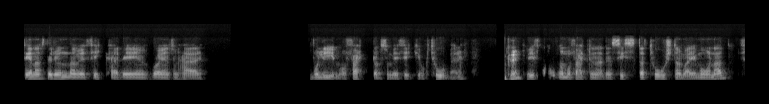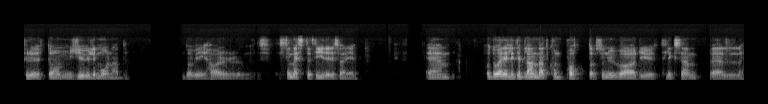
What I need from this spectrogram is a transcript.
Senaste rundan vi fick här, det var ju en sån här volymoffert då, som vi fick i oktober. Okej. Vi får de offerterna den sista torsdagen varje månad, förutom juli månad då vi har semestertider i Sverige. Ehm, och då är det lite blandad kompott då, så nu var det ju till exempel,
